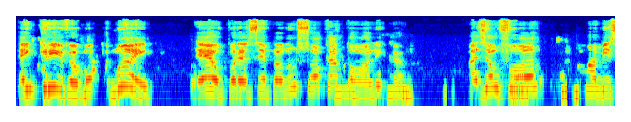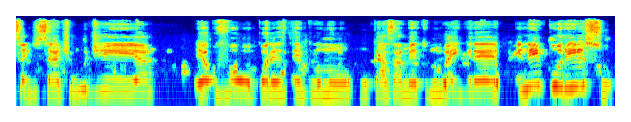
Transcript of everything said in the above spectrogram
É incrível. Mãe, eu, por exemplo, eu não sou católica, mas eu vou numa missa de sétimo dia, eu vou, por exemplo, num casamento numa igreja, e nem por isso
